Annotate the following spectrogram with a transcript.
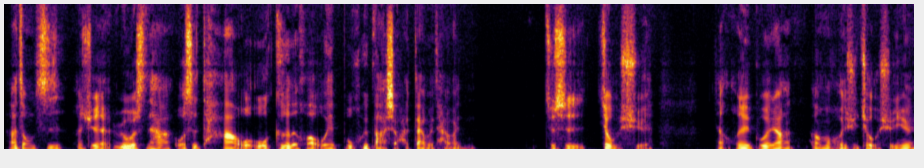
啊，总之我觉得，如果是他，我是他，我我哥的话，我也不会把小孩带回台湾，就是就学。这样我也不会让让我们回去就学，因为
